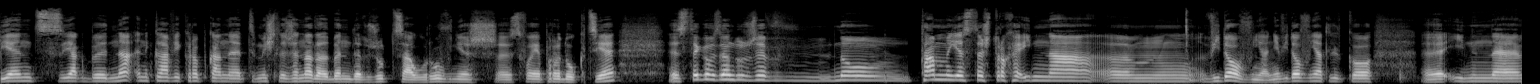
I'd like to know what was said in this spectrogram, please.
Więc jakby na enklawie.net myślę, że nadal będę wrzucał również e, swoje produkcje, z tego względu, że no, tam jest też trochę inna um, widownia, nie widownia, tylko e, inne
